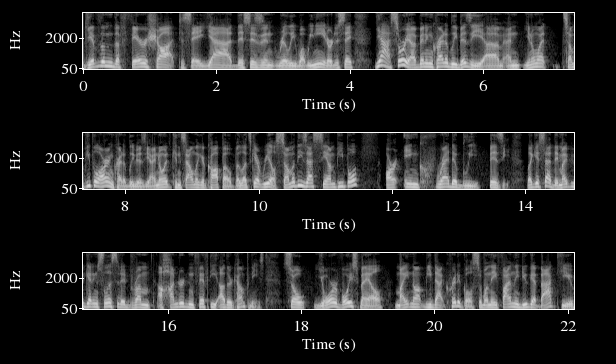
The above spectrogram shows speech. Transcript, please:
give them the fair shot to say, yeah, this isn't really what we need, or to say, yeah, sorry, I've been incredibly busy. Um, and you know what? Some people are incredibly busy. I know it can sound like a cop out, but let's get real. Some of these SCM people are incredibly busy. Like I said, they might be getting solicited from 150 other companies. So your voicemail might not be that critical. So when they finally do get back to you,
